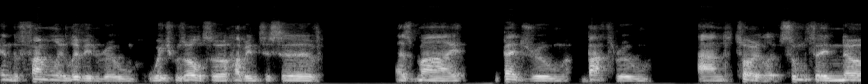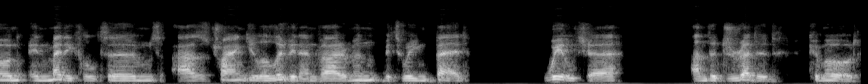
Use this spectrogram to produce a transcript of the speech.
in the family living room, which was also having to serve as my bedroom, bathroom, and toilet, something known in medical terms as triangular living environment between bed, wheelchair, and the dreaded commode.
